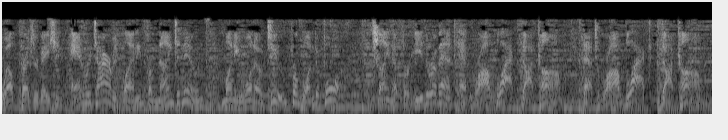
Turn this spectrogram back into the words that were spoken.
Wealth preservation and retirement planning from 9 to noon, Money 102 from 1 to 4. Sign up for either event at robblack.com. That's robblack.com.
